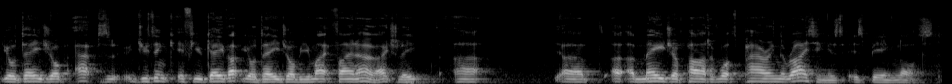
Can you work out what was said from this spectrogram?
your day job absolutely, do you think if you gave up your day job, you might find, oh, actually, uh, uh, a major part of what's powering the writing is, is being lost?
